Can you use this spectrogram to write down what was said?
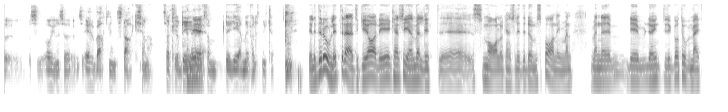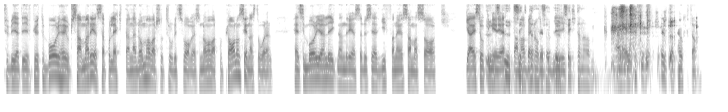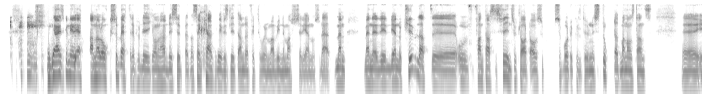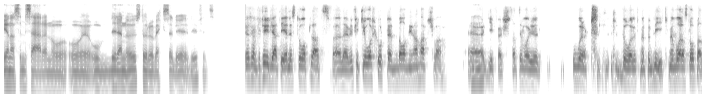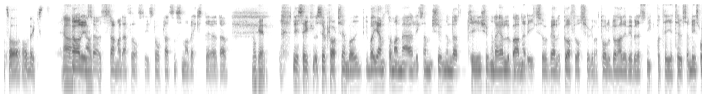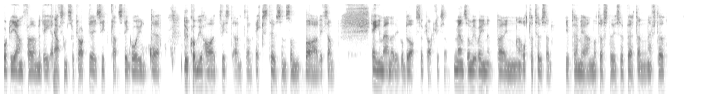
är verkligen stark känner jag. Så att det, det- är liksom, det ger mig väldigt mycket. Det är lite roligt det där tycker jag. Det är kanske är en väldigt eh, smal och kanske lite dum spaning, men, men eh, det, det har inte gått obemärkt förbi att IFK Göteborg har gjort samma resa på läktaren när de har varit så otroligt svaga som de har varit på plan de senaste åren. Helsingborg gör en liknande resa. Du säger att Giffarna gör samma sak. Gais åker ner i ettan, har Utsikten bättre också. publik. Utsikten av, sluta ta upp dem. Men Gais går ner i ettan, har också bättre publik än vad man hade i superettan. Sen kanske det finns lite andra faktorer, man vinner matcher igen och sådär. Men, men det, det är ändå kul att, eh, och fantastiskt fint såklart av su- supporterkulturen i stort, att man någonstans eh, enas i misären och, och, och blir ännu större och växer. Det, det är fint. Jag ska förtydliga att det gäller ståplats. För vi fick ju årskorten dagen innan match, va? Mm. Eh, Giffers. Så att det var ju oerhört dåligt med publik. Men våra ståplats har, har växt. Ja, det är ja, så, samma där för oss i ståplatsen som har växt. eh, Där. okej. Det är så- såklart, sen vad, vad jämför man med liksom 2010-2011 när det gick så väldigt bra för oss 2012, då hade vi väl ett snitt på 10 000. Det är svårt att jämföra med det. Ja. Liksom, såklart, det är sittplats, det går ju inte. Du kommer ju ha ett visst antal x tusen som bara liksom hänger med när det går bra såklart. Liksom. Men som vi var inne på innan, 8 000 i premiären mot Öster i Superettan efter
